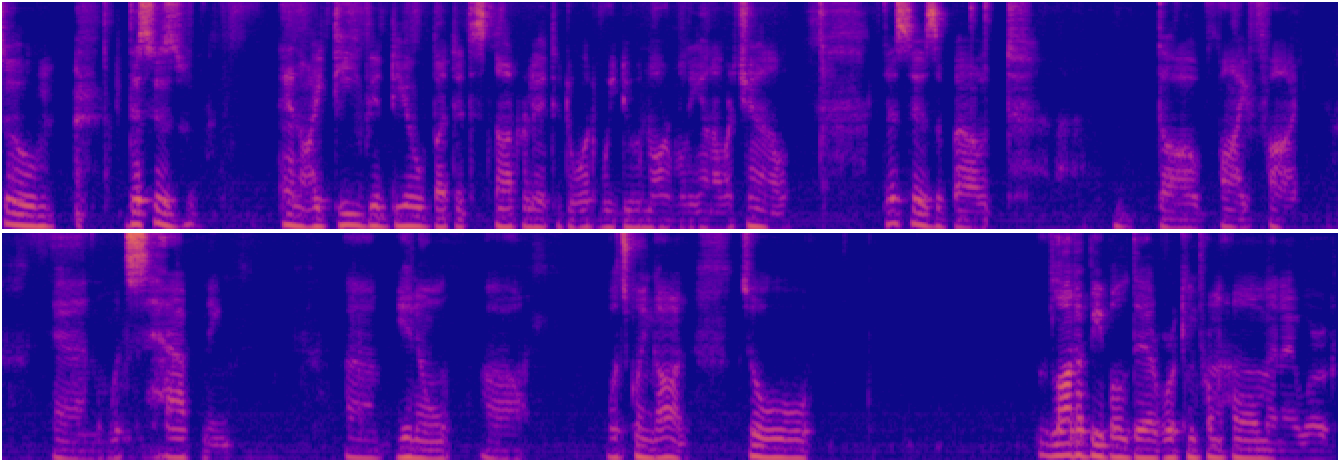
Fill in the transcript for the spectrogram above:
So this is an IT video, but it's not related to what we do normally on our channel. This is about the Wi-Fi and what's happening. Um, you know, uh, what's going on. So a lot of people they're working from home, and I work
